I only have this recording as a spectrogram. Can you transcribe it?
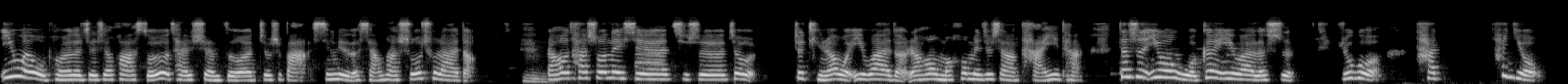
因为我朋友的这些话，所以我才选择就是把心里的想法说出来的。嗯，然后他说那些其实就就挺让我意外的，然后我们后面就想谈一谈，但是因为我更意外的是，如果他他有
